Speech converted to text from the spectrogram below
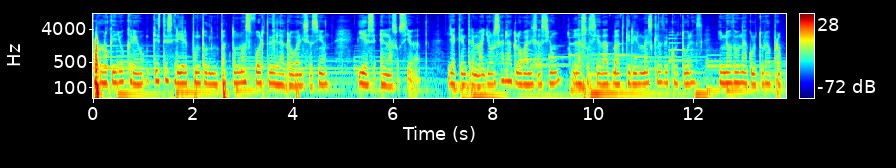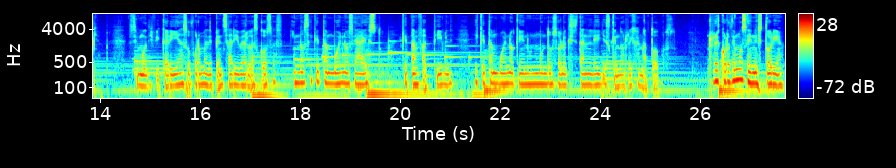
Por lo que yo creo que este sería el punto de impacto más fuerte de la globalización y es en la sociedad, ya que entre mayor sea la globalización, la sociedad va a adquirir mezclas de culturas y no de una cultura propia. Se modificaría su forma de pensar y ver las cosas, y no sé qué tan bueno sea esto, qué tan factible y qué tan bueno que en un mundo solo existan leyes que nos rijan a todos. Recordemos en historia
